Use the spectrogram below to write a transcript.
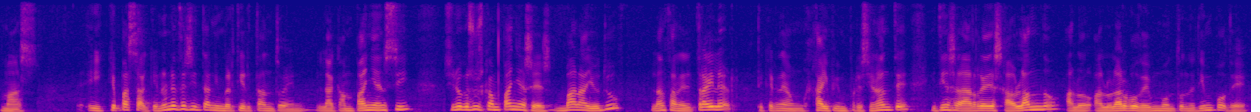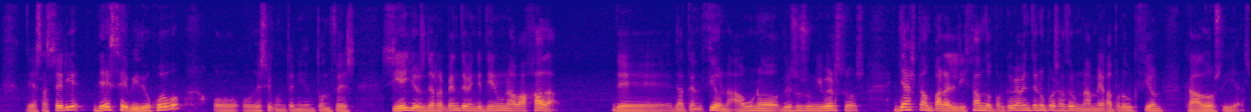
más... ¿Y qué pasa? Que no necesitan invertir tanto en la campaña en sí, sino que sus campañas es, van a YouTube, lanzan el tráiler, te crean un hype impresionante y tienes a las redes hablando a lo, largo de un montón de tiempo de, esa serie, de ese videojuego o, o de ese contenido. Entonces, si ellos de repente ven que tienen una bajada de, atención a uno de esos universos, ya están paralizando, porque obviamente no puedes hacer una megaproducción cada dos días.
